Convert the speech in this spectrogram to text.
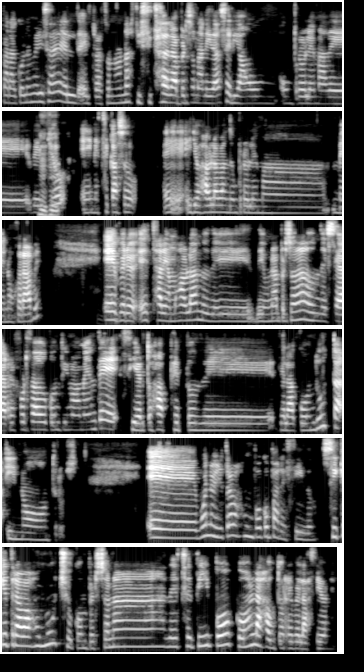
para Colin el, el, trastorno narcisista de la personalidad sería un, problema de, yo, en este caso ellos hablaban de un problema menos grave, eh, pero estaríamos hablando de, una persona donde se ha reforzado continuamente ciertos aspectos de, la conducta y no otros. Eh, bueno, yo trabajo un poco parecido. Sí que trabajo mucho con personas de este tipo con las autorrevelaciones.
